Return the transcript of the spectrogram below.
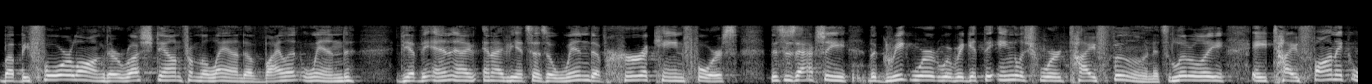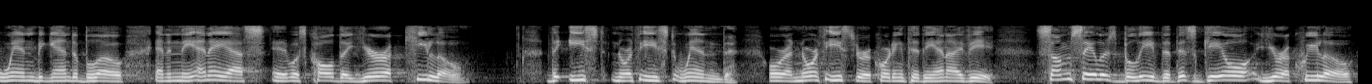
But before long, there rushed down from the land a violent wind. If you have the NIV, it says a wind of hurricane force. This is actually the Greek word where we get the English word typhoon. It's literally a typhonic wind began to blow. And in the NAS, it was called the Euraquilo the east northeast wind, or a northeaster according to the NIV. Some sailors believed that this gale Euraquilo,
